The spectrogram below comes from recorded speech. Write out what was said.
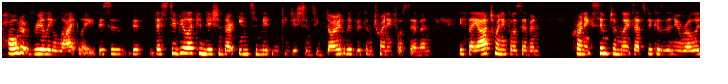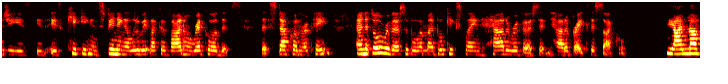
hold it really lightly. This is this vestibular conditions are intermittent conditions. You don't live with them 24 7. If they are 24 7 chronic symptom loops, that's because the neurology is, is, is kicking and spinning a little bit like a vinyl record that's that's stuck on repeat. And it's all reversible. And my book explains how to reverse it and how to break the cycle. See, I love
